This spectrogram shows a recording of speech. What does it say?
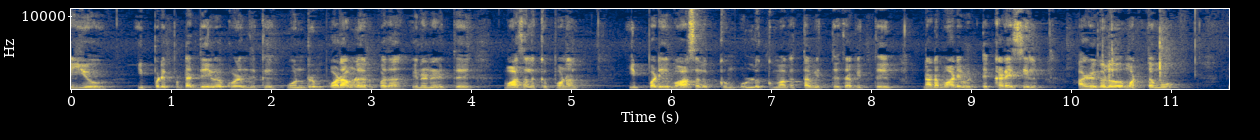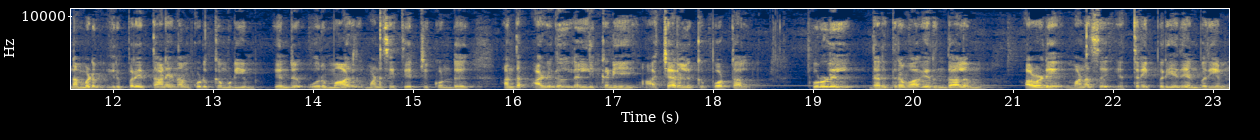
ஐயோ இப்படிப்பட்ட தெய்வ குழந்தைக்கு ஒன்றும் போடாமல் இருப்பதா என்று நினைத்து வாசலுக்கு போனாள். இப்படி வாசலுக்கும் உள்ளுக்குமாக தவித்து தவித்து நடமாடிவிட்டு கடைசியில் அழுகலோ மட்டமோ? நம்மிடம் இருப்பதைத்தானே நாம் கொடுக்க முடியும்? என்று ஒரு மாதிரி மனசை தேற்றிக்கொண்டு அந்த அழுகல் நெல்லிக்கனியை ஆச்சாரலுக்கு போட்டாள். பொருளில் தரித்திரமாக இருந்தாலும் அவளுடைய மனசு எத்தனை பெரியது என்பதையும்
